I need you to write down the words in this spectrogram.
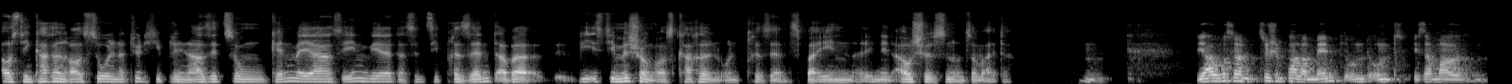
aus den Kacheln rauszuholen. Natürlich, die Plenarsitzungen kennen wir ja, sehen wir, da sind sie präsent, aber wie ist die Mischung aus Kacheln und Präsenz bei Ihnen in den Ausschüssen und so weiter? Hm. Ja, muss man zwischen Parlament und, und ich sag mal,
